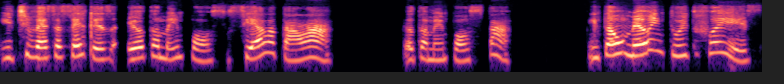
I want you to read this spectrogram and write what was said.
e tivesse a certeza, eu também posso. Se ela está lá, eu também posso estar. Então, o meu intuito foi esse.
